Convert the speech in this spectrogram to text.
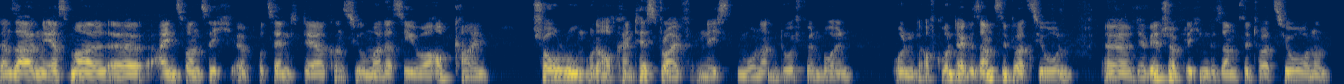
dann sagen erstmal äh, 21 äh, Prozent der Consumer, dass sie überhaupt kein Showroom oder auch kein Testdrive in den nächsten Monaten durchführen wollen. Und aufgrund der Gesamtsituation, äh, der wirtschaftlichen Gesamtsituation und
